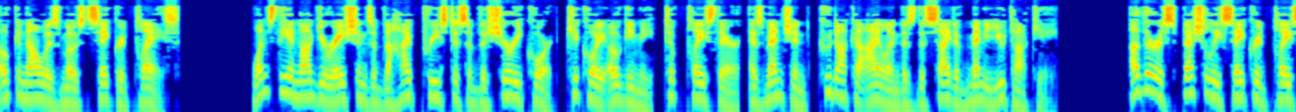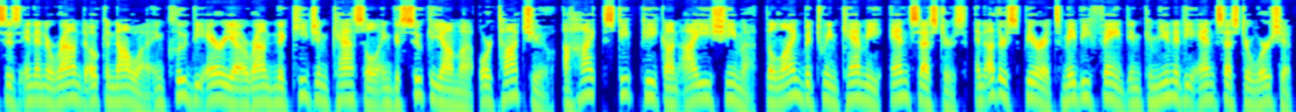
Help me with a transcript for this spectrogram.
Okinawa's most sacred place. Once the inaugurations of the high priestess of the Shuri court, Kikoi Ogimi, took place there, as mentioned, Kudaka Island is the site of many Utaki. Other especially sacred places in and around Okinawa include the area around Nakijin Castle and Gasukayama or Tachu, a high, steep peak on Ai-shima. The line between kami, ancestors, and other spirits may be faint in community ancestor worship,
